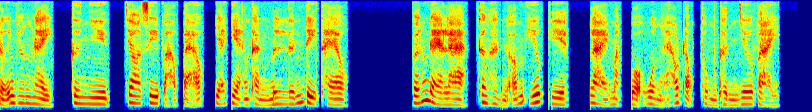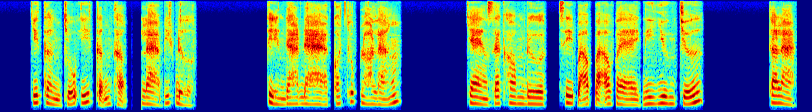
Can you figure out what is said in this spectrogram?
Nữ nhân này tự nhiên cho si bảo bảo giả dạng thành binh lính đi theo. Vấn đề là thân hình ốm yếu kia lại mặc bộ quần áo rộng thùng thình như vậy. Chỉ cần chú ý cẩn thận là biết được. Tiền đa đa có chút lo lắng. Chàng sẽ không đưa si bảo bảo về nghi dương chứ. Ta là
